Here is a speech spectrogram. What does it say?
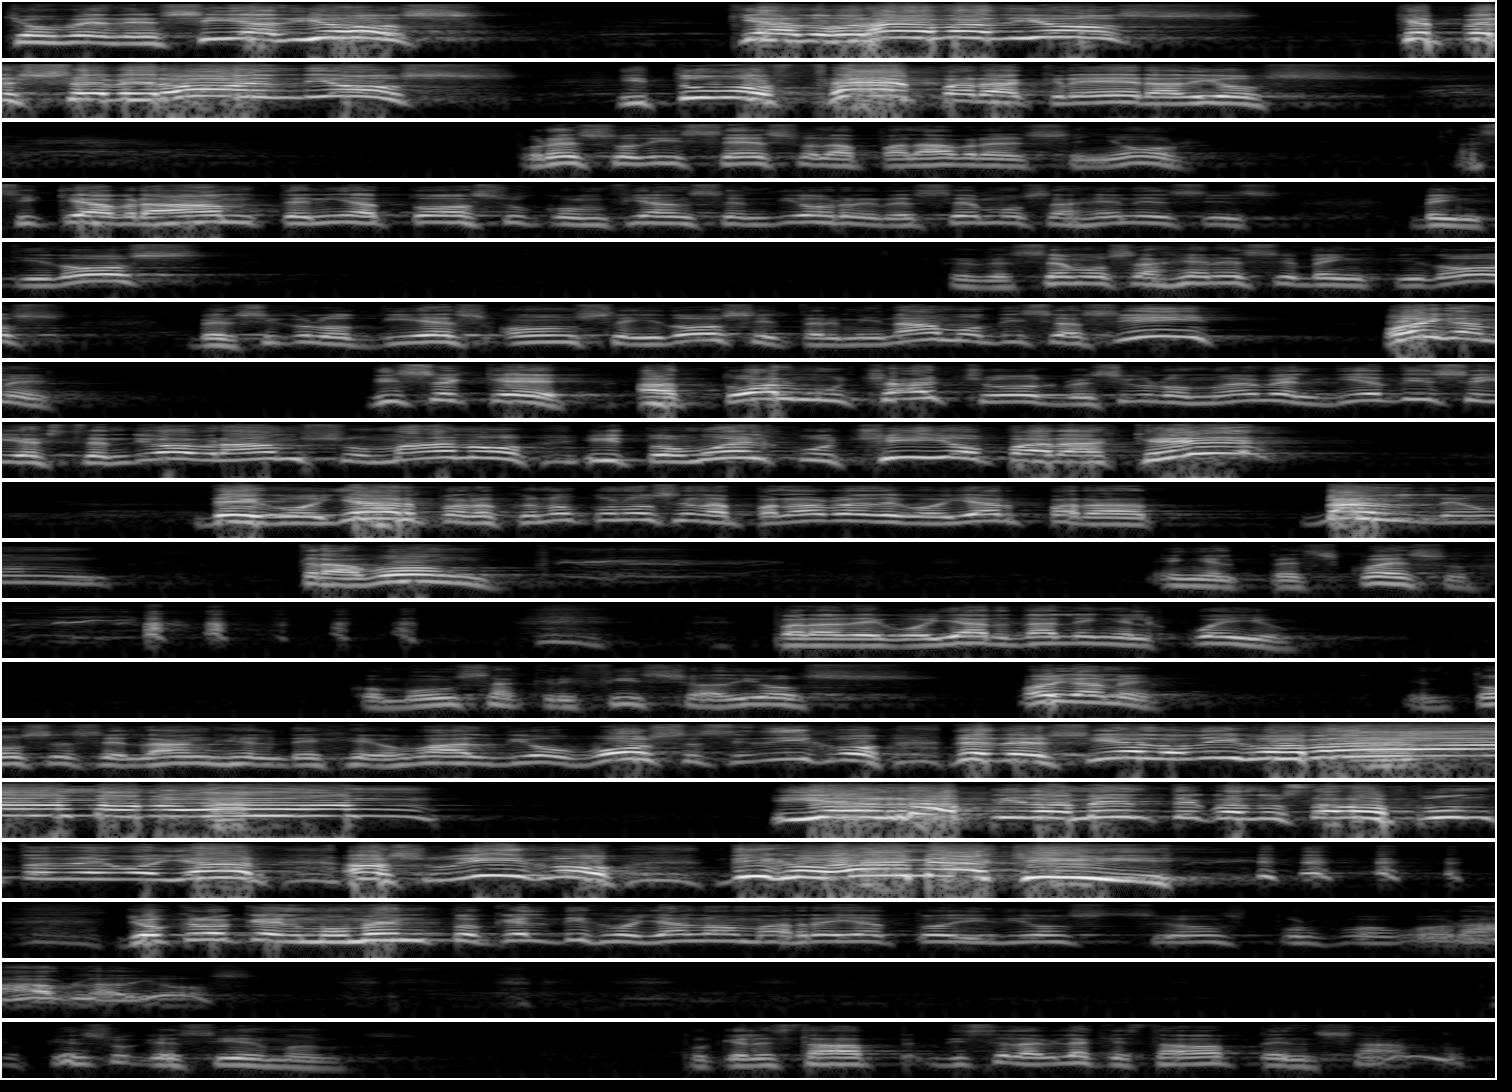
que obedecía a Dios, que adoraba a Dios, que perseveró en Dios y tuvo fe para creer a Dios. Por eso dice eso la palabra del Señor. Así que Abraham tenía toda su confianza en Dios. Regresemos a Génesis 22. Regresemos a Génesis 22, versículos 10, 11 y 12 y terminamos. Dice así, óigame, dice que ató al muchacho, el versículo 9, el 10 dice, y extendió Abraham su mano y tomó el cuchillo, ¿para qué? Degollar, para los que no conocen la palabra degollar, para darle un trabón en el pescuezo. para degollar, darle en el cuello, como un sacrificio a Dios. Óigame, entonces el ángel de Jehová dio voces y dijo, desde el cielo dijo, Abraham, Abraham. Y él rápidamente, cuando estaba a punto de degollar a su hijo, dijo, heme aquí. Yo creo que el momento que él dijo, ya lo amarré a todo y Dios, Dios, por favor, habla Dios. Yo pienso que sí, hermanos. Porque él estaba, dice la Biblia que estaba pensando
